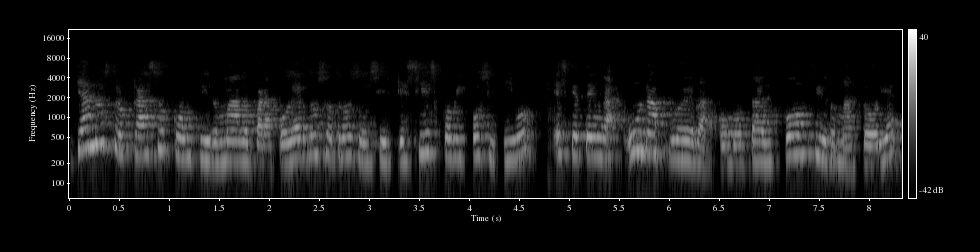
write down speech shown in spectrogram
Ya nuestro caso confirmado para poder nosotros decir que sí es COVID positivo es que tenga una prueba como tal confirmatoria,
